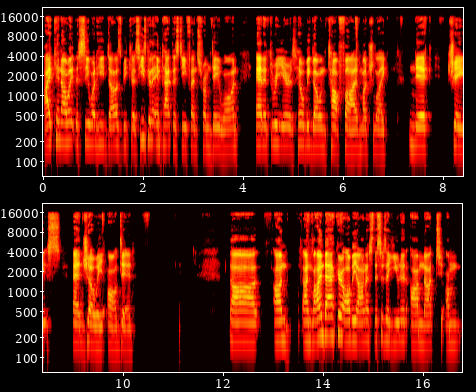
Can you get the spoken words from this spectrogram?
I cannot wait to see what he does because he's going to impact this defense from day one. And in three years, he'll be going top five, much like Nick, Chase, and Joey all did. Uh, on on linebacker, I'll be honest, this is a unit I'm not too, I'm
